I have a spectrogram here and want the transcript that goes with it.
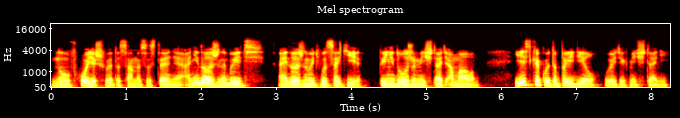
ну, входишь в это самое состояние, они должны быть, они должны быть высоки. Ты не должен мечтать о малом. Есть какой-то предел у этих мечтаний?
